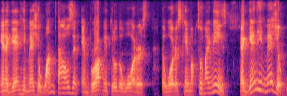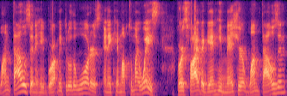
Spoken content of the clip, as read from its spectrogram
And again, he measured 1,000 and brought me through the waters. The waters came up to my knees. Again, he measured 1,000 and he brought me through the waters and it came up to my waist. Verse 5 again, he measured 1,000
